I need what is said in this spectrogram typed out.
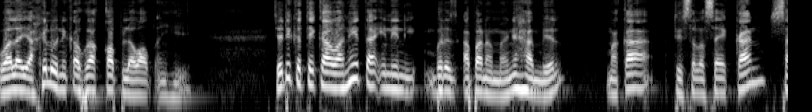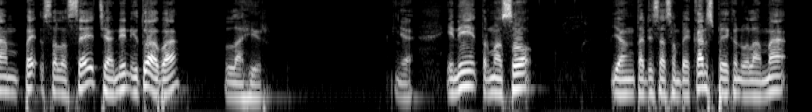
wala yahilu nikahuha qabla wad'ihi. Jadi ketika wanita ini ber, apa namanya hamil, maka diselesaikan sampai selesai janin itu apa? lahir. Ya, ini termasuk yang tadi saya sampaikan sebagian ulama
